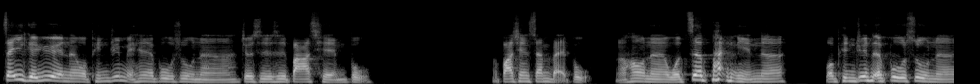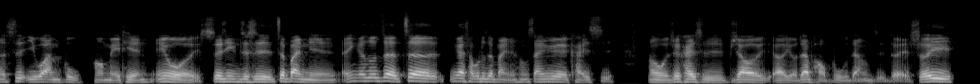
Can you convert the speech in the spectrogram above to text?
这一个月呢，我平均每天的步数呢，就是是八千步，八千三百步。然后呢，我这半年呢，我平均的步数呢是一万步哦，每天。因为我最近就是这半年，应该说这这应该差不多这半年，从三月开始。啊，我就开始比较呃有在跑步这样子，对，所以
